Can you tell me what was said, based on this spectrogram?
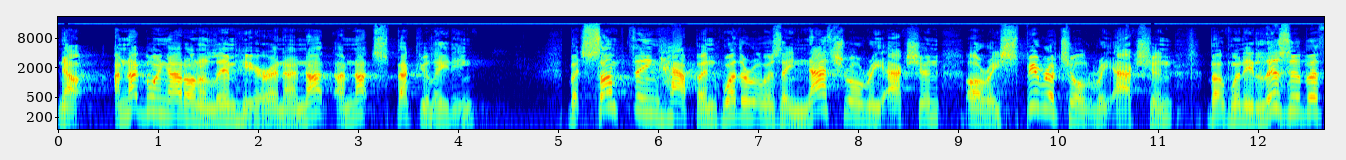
Now, I'm not going out on a limb here, and I'm not, I'm not speculating, but something happened, whether it was a natural reaction or a spiritual reaction. But when Elizabeth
